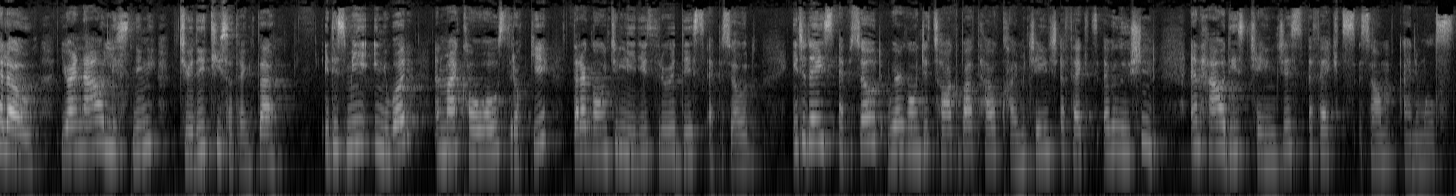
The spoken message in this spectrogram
Hello, you are now listening to the Tissatrengte. It is me, Ingeborg, and my co-host Rocky that are going to lead you through this episode. In today's episode, we are going to talk about how climate change affects evolution and how these changes affects some animals.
